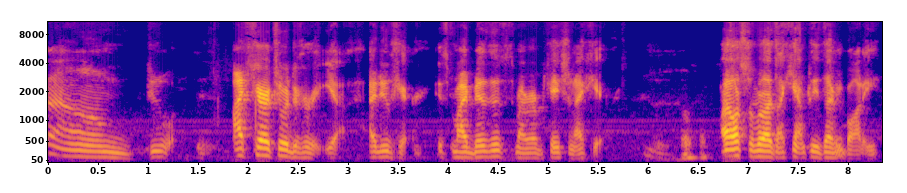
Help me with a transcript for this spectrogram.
Um, do I care to a degree? Yeah, I do care. It's my business, it's my reputation. I care. Okay. I also realize I can't please everybody.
